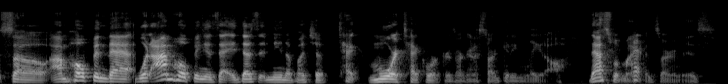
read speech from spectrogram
So I'm hoping that what I'm hoping is that it doesn't mean a bunch of tech more tech workers are gonna start getting laid off. That's what my Uh, concern is.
